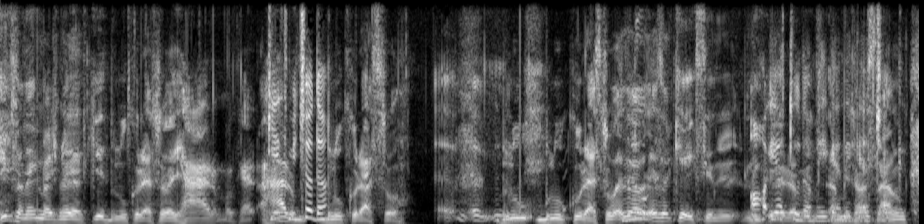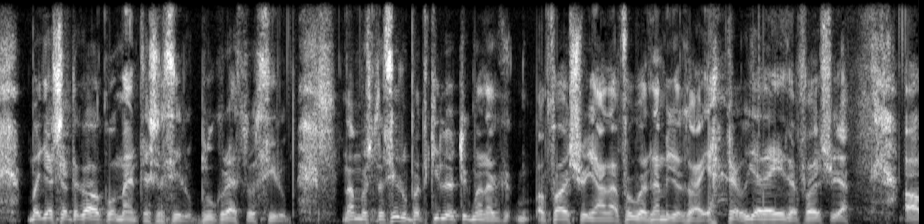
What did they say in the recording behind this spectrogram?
itt van egymás mellett két blue curacao, vagy három akár. A Két három micsoda? Blue curacao. Blue, blue curacao, ez, a, ez a kék színű Ah, ja, likőr, tudom, amit, igen, amit igen, használunk, vagy esetleg alkoholmentes a szirup, blue curacao szirup. Na most a szirupot kilőttük, mert a, a felsőjánál fogva, nem így az aljára, ugye nehéz a felsője. A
